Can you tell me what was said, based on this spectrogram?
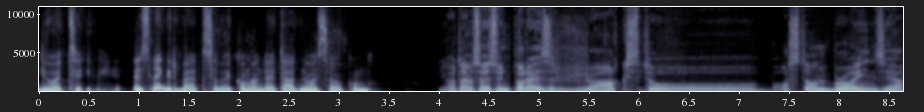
jocīgi. Es negribētu savai komandai tādu nosaukumu. Jautājums, vai es viņu pareizi rakstu? Boston Bruins, jā.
